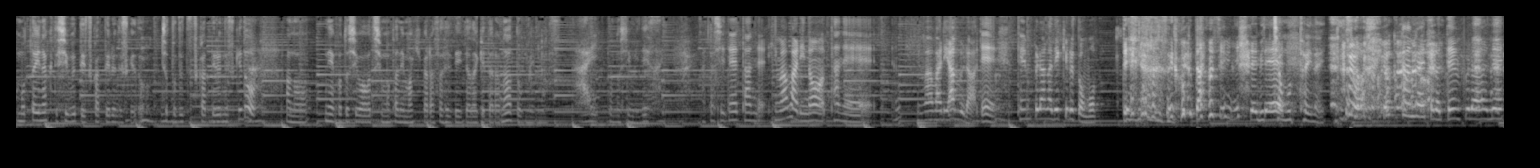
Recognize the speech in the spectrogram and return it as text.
あもったいなくて渋って使ってるんですけど、ちょっとずつ使ってるんですけど、あのね今年は私も種まきからさせていただけたらなと思います。はい。楽しみです、私ね種ひまわりの種まわり油で天ぷらができると思って すごく楽しみにしてて。めっちゃもったいない。そう。よく考えたら天ぷらね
